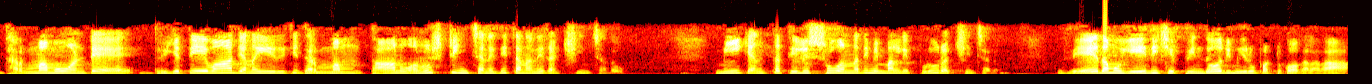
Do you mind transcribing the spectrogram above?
ధర్మము అంటే ధ్రియతేవా జనయిరితి ధర్మం తాను అనుష్ఠించనిది తనని రక్షించదు. మీకెంత తెలుసు అన్నది మిమ్మల్ని ఎప్పుడూ రక్షించదు. వేదము ఏది చెప్పిందో అది మీరు పట్టుకోగలరా?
